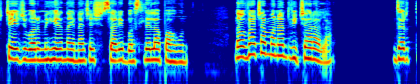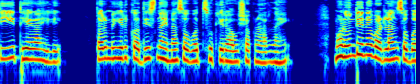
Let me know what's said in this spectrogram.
स्टेजवर मिहीर नैनाच्या शेजारी बसलेला पाहून नव्याच्या मनात विचार आला. जर ती इथे राहिली तर मिहीर कधीच नैनासोबत सुखी राहू शकणार नाही. म्हणून तिने वडिलांसोबत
